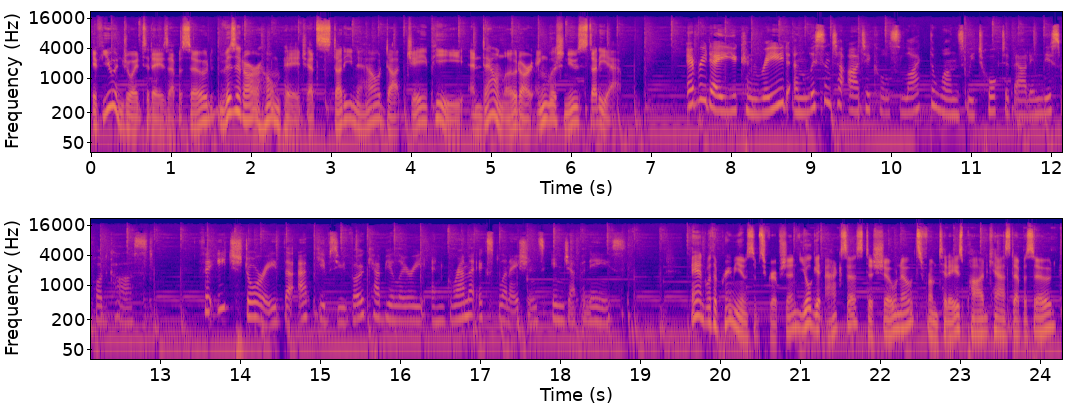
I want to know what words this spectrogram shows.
If you enjoyed today's episode, visit our homepage at studynow.jp and download our English News Study app. Every day you can read and listen to articles like the ones we talked about in this podcast. For each story, the app gives you vocabulary and grammar explanations in Japanese. And with a premium subscription, you'll get access to show notes from today's podcast episode,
